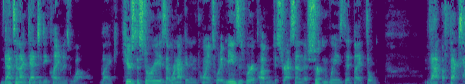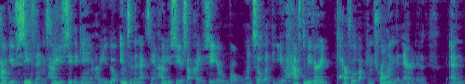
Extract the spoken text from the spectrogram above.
that's an identity claim as well. Like here's the story is that we're not getting the points. What it means is we're a club in distress and there's certain ways that like the that affects how you see things, how you see the game, how you go into the next game, how you see yourself, how you see your role. And so like you have to be very careful about controlling the narrative. And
